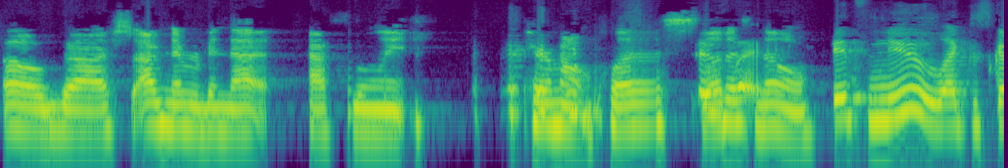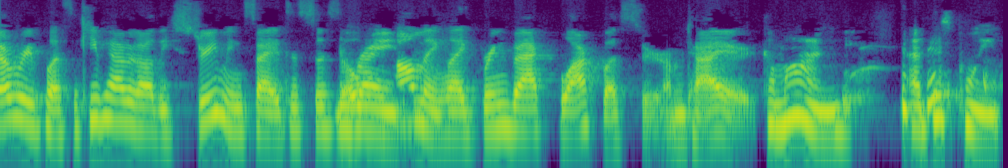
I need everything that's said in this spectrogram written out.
Oh gosh, I've never been that affluent. Paramount Plus, let us know. it's new, like Discovery Plus. They keep having all these streaming sites. It's just Right. overwhelming. Like, bring back Blockbuster. I'm tired. Come on, at this point,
